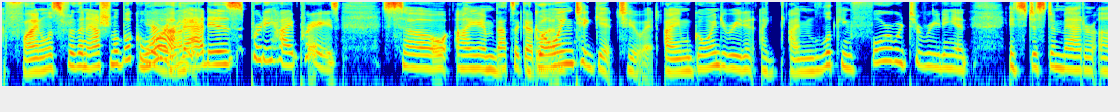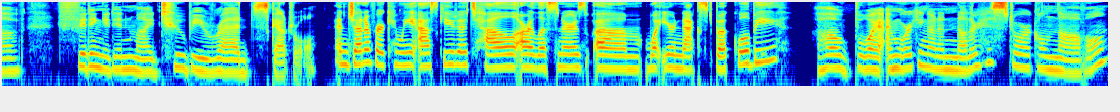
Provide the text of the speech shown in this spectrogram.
finalist for the National Book Award. Yeah. That is pretty high praise. So I am That's a good one. going to get to it. I am going to read it. I, I'm looking forward to reading it. It's just a matter of fitting it in my to be read schedule. And Jennifer, can we ask you to tell our listeners um, what your next book will be? Oh boy, I'm working on another historical novel.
